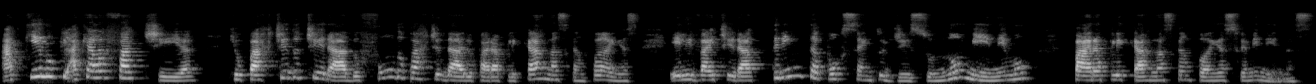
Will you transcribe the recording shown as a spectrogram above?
Aquilo que, aquela fatia que o partido tirar do fundo partidário para aplicar nas campanhas, ele vai tirar 30% disso, no mínimo, para aplicar nas campanhas femininas.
